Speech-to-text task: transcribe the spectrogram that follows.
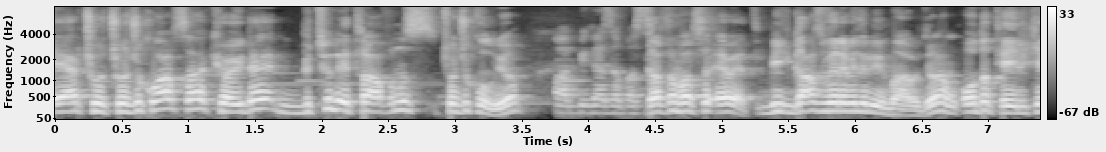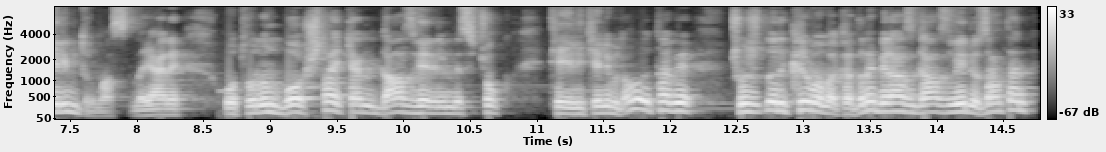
eğer ço- çocuk varsa köyde bütün etrafınız çocuk oluyor. Abi bir gaza basın. Gaza bası evet bir gaz verebilir miyim abi diyor ama o da tehlikeli bir durum aslında. Yani motorun boştayken gaz verilmesi çok tehlikeli bir durum ama tabii çocukları kırmamak adına biraz gaz veriyor. Zaten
